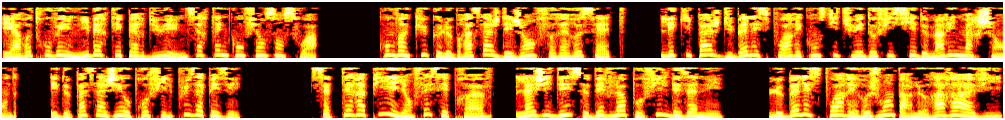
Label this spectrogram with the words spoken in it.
et à retrouver une liberté perdue et une certaine confiance en soi. Convaincu que le brassage des genres ferait recette, l'équipage du Bel Espoir est constitué d'officiers de marine marchande, et de passagers au profil plus apaisé. Cette thérapie ayant fait ses preuves, l'AJD se développe au fil des années. Le Bel Espoir est rejoint par le Rara Avi,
